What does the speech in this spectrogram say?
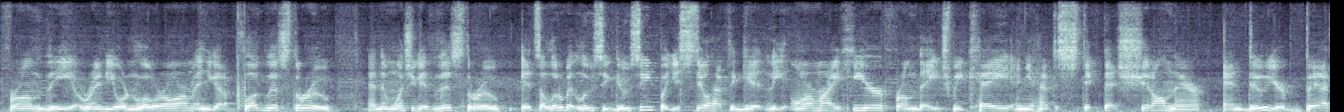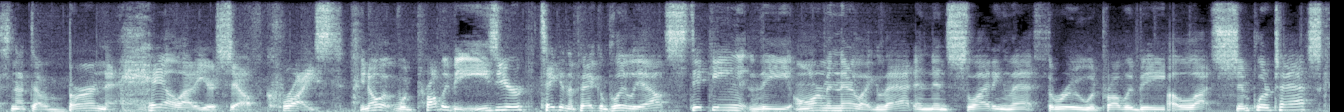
from the Randy Orton lower arm and you got to plug this through and then once you get this through, it's a little bit loosey-goosey, but you still have to get the arm right here from the HBK, and you have to stick that shit on there and do your best not to burn the hell out of yourself. Christ. You know it would probably be easier? Taking the peg completely out, sticking the arm in there like that, and then sliding that through would probably be a lot simpler task.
